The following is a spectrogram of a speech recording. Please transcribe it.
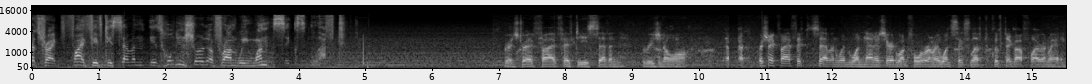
Red Stripe 557 is holding short of runway 16 left. Red Stripe 557, regional. Uh, Red Stripe 557, wind 19 zero at 14, runway 16 left, cliff takeoff, fly runway heading.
